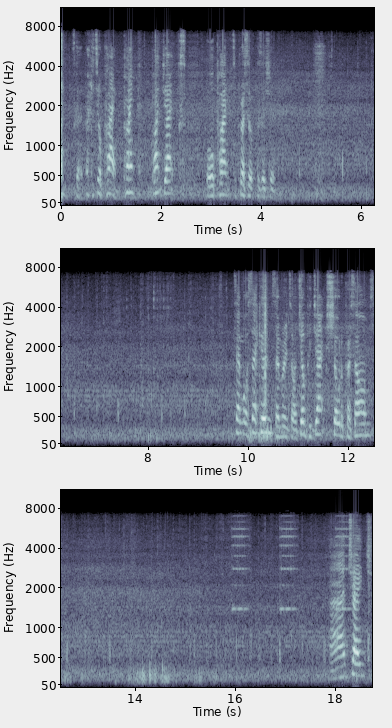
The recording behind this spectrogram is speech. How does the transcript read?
Let's go back into a plank. Plank, plank jacks, or plank to press up position. Ten more seconds, then we're into our jumpy jacks, shoulder press arms. And change.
